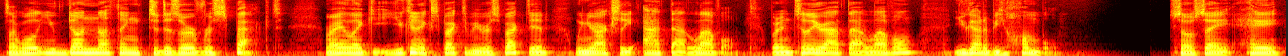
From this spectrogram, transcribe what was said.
It's like, well, you've done nothing to deserve respect, right? Like, you can expect to be respected when you're actually at that level. But until you're at that level, you got to be humble. So say, hey,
